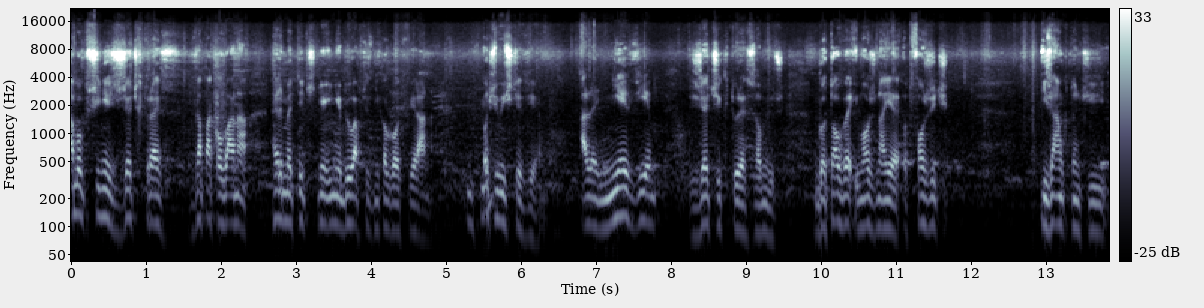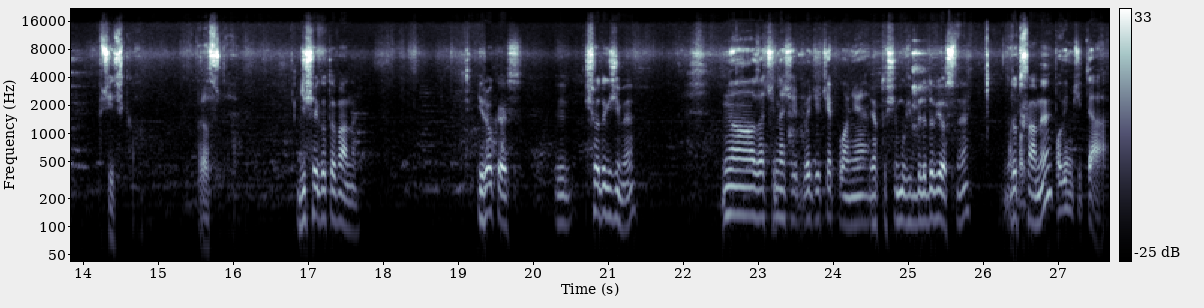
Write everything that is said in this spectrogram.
Albo przynieść rzecz, która jest zapakowana hermetycznie i nie była przez nikogo otwierana. Oczywiście zjem, ale nie zjem rzeczy, które są już gotowe i można je otworzyć i zamknąć i wszystko. Proste. Dzisiaj gotowane. I Rokes, y, środek zimy, No, zaczyna się, będzie ciepło, nie? jak to się mówi, byle do wiosny. Dotrwamy. Powiem ci tak.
